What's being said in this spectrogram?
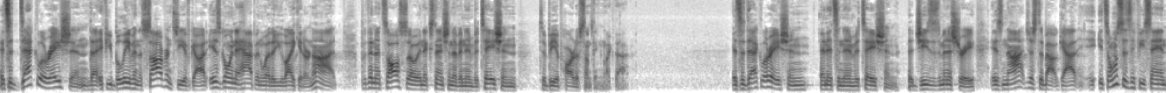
It's a declaration that if you believe in the sovereignty of God is going to happen whether you like it or not, but then it's also an extension of an invitation to be a part of something like that. It's a declaration and it's an invitation that Jesus' ministry is not just about gathering. It's almost as if he's saying,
